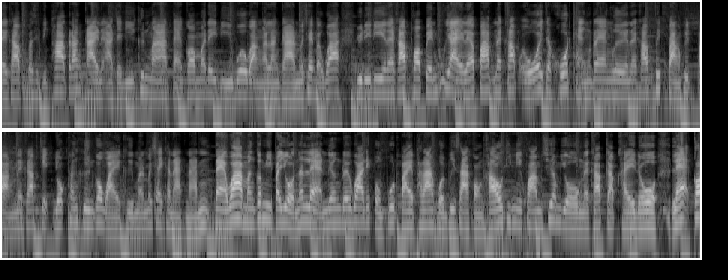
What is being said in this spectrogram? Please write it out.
นะครับประสิทธิภาพร่างกายเนี่ยอาจจะดีขึ้นมา แต่ก็ไม่ได้ดีเวอร์วังอลังการ ไม่ใช่แบบว่าอยู่ดีๆนะครับพอเป็นผู้ใหญ่แล้วปั๊บนะครับโอ้ยจะโคตรแข็งแรงเลยนะครับฟิตปังฟิตปังนะครับเจ็ดยกถทั้งคืนก็ไหวคือมันไม่ใช่ขนาดนั้น แต่ว่ามันก็มีประโยชน์นั่นแหละเนื่องด้วยว่าที่ผมพูดไปพลังผลปีศาจของเขาที่มีความเชื่อมโยงนะครับกับไคโด และก็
